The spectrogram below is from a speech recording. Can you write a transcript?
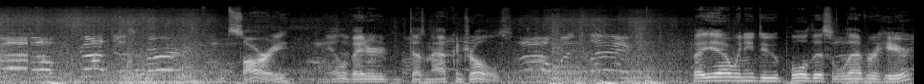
Oh, God, this hurts! I'm sorry. The elevator doesn't have controls. Oh, my leg! But yeah, we need to pull this lever here.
